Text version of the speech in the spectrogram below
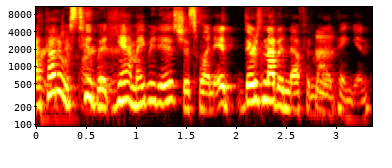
I thought it Agent was two, but Carter. yeah, maybe it is just one. It there's not enough in my Hmm. opinion.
